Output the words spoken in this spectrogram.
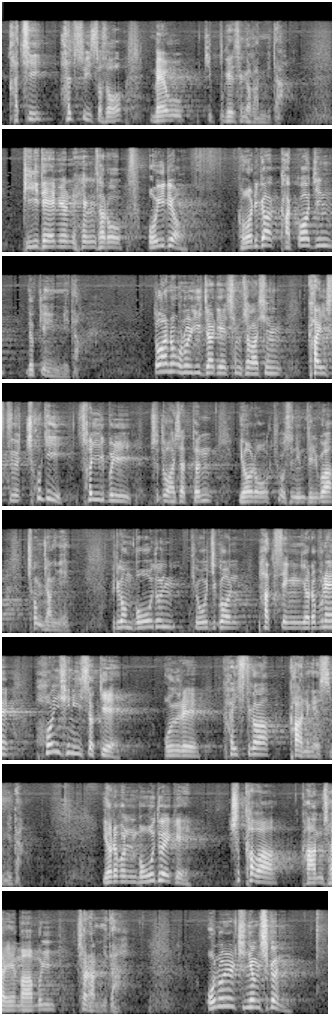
같이 할 수 있어서 매우 기쁘게 생각합니다. 비대면 행사로 오히려 거리가 가까워진 느낌입니다. 또한 오늘 이 자리에 참석하신 카이스트 초기 설립을 주도하셨던 여러 교수님들과 총장님 그리고 모든 교직원 학생 여러분의 헌신이 있었기에 오늘의 카이스트가 가능했습니다. 여러분 모두에게 축하와 감사의 마음을 전합니다. 오늘 기념식은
